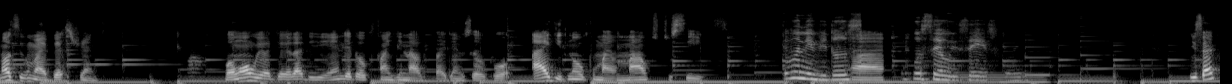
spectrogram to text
not even my best friend Wow. but one way or the other they ended up finding out by themselves but i did not open my mouth to say it Even if you don't uh, people say we say it for you. you said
